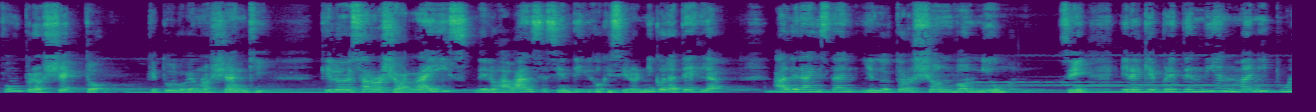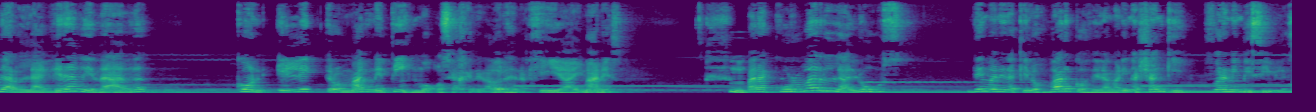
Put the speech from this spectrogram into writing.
fue un proyecto que tuvo el gobierno yankee que lo desarrolló a raíz de los avances científicos que hicieron Nikola Tesla, Albert Einstein y el doctor John von Neumann, ¿sí? en el que pretendían manipular la gravedad con electromagnetismo, o sea, generadores de energía, imanes, Hmm. para curvar la luz de manera que los barcos de la Marina Yankee fueran invisibles.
